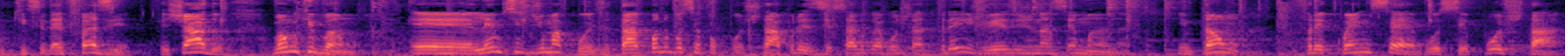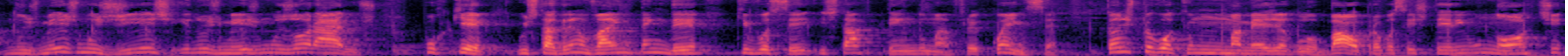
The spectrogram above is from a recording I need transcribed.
o que você deve fazer. Fechado? Vamos que vamos. É, Lembre-se de uma coisa, tá? Quando você for postar, por exemplo, você sabe que vai postar três vezes na semana. Então, frequência é você postar nos mesmos dias e nos mesmos horários. Porque o Instagram vai entender que você está tendo uma frequência. Então a gente pegou aqui uma média global para vocês terem um norte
